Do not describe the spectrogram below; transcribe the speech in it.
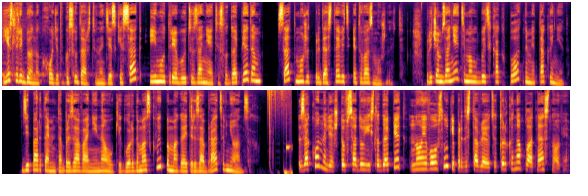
Если ребенок ходит в государственный детский сад и ему требуется занятие с логопедом, Сад может предоставить эту возможность. Причем занятия могут быть как платными, так и нет. Департамент образования и науки города Москвы помогает разобраться в нюансах. Законно ли, что в саду есть логопед, но его услуги предоставляются только на платной основе?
